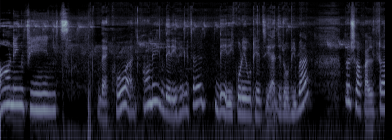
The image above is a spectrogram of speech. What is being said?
মর্নিং ফ্রেন্ডস দেখো, আজ অনেক দেরি হয়ে গেছে দেরি করে উঠেছি, আজ রবিবার। তো সকালটা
